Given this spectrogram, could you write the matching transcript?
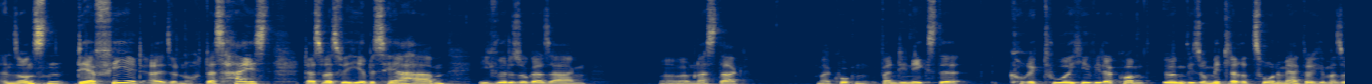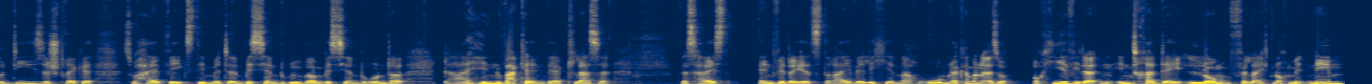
ansonsten, der fehlt also noch. Das heißt, das, was wir hier bisher haben, ich würde sogar sagen, beim Nasdaq, mal gucken, wann die nächste Korrektur hier wieder kommt, irgendwie so mittlere Zone. Merkt euch immer so diese Strecke, so halbwegs die Mitte, ein bisschen drüber, ein bisschen drunter. Dahin wackeln wäre klasse. Das heißt, entweder jetzt dreiwellig hier nach oben, da kann man also auch hier wieder ein Intraday Long vielleicht noch mitnehmen.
